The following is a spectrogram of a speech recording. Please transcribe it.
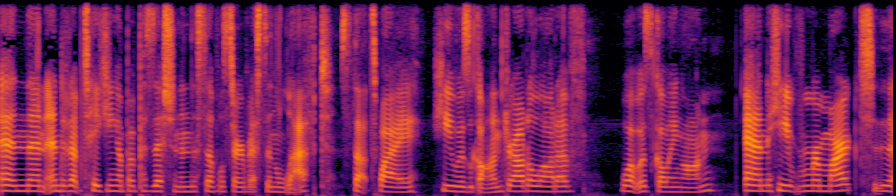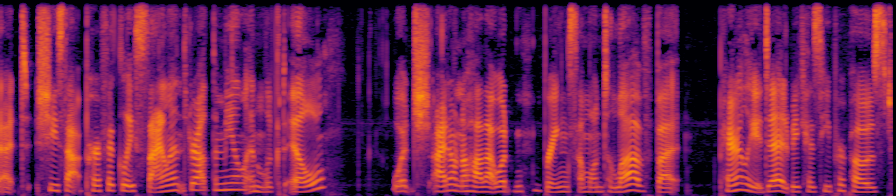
and then ended up taking up a position in the civil service and left. So that's why he was gone throughout a lot of what was going on. And he remarked that she sat perfectly silent throughout the meal and looked ill, which I don't know how that would bring someone to love, but apparently it did because he proposed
